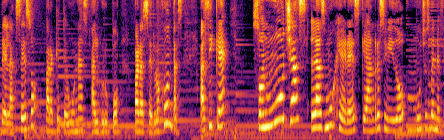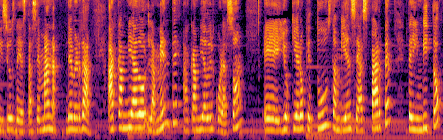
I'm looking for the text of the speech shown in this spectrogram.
del acceso para que te unas al grupo para hacerlo juntas. Así que son muchas las mujeres que han recibido muchos beneficios de esta semana. De verdad, ha cambiado la mente, ha cambiado el corazón. Eh, yo quiero que tú también seas parte. Te invito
